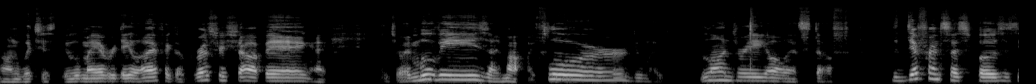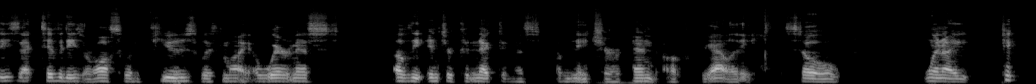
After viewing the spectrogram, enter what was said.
on witches do in my everyday life. I go grocery shopping. I enjoy movies. I mop my floor, do my laundry, all that stuff. The difference, I suppose, is these activities are also infused with my awareness of the interconnectedness of nature and of reality. So when I pick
